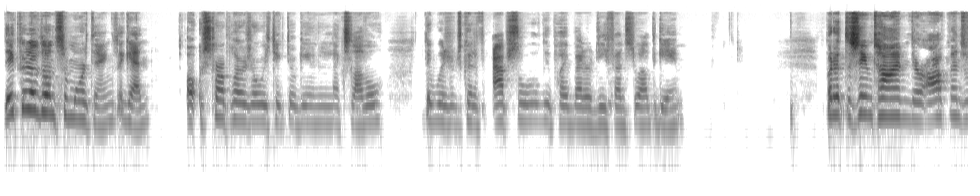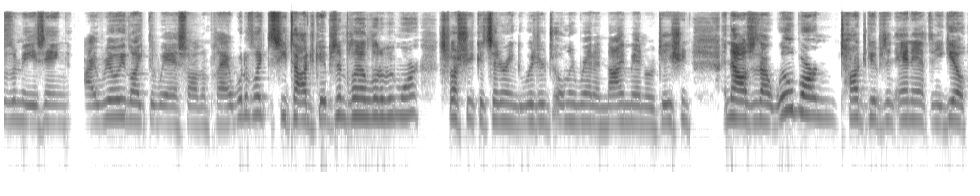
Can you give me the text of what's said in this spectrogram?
They could have done some more things. Again, Oh, star players always take their game to the next level. The Wizards could have absolutely played better defense throughout the game. But at the same time, their offense was amazing. I really liked the way I saw them play. I would have liked to see Taj Gibson play a little bit more, especially considering the Wizards only ran a nine man rotation. And now it's without Will Barton, Taj Gibson, and Anthony Gill,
